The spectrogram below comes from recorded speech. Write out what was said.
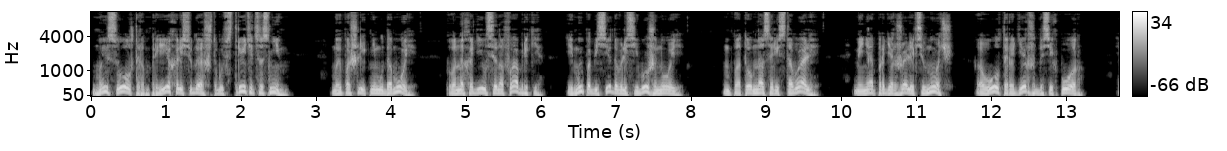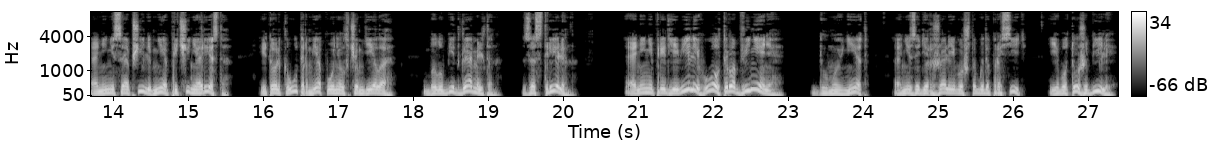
Мы с Уолтером приехали сюда, чтобы встретиться с ним. Мы пошли к нему домой, Он находился на фабрике, и мы побеседовали с его женой. Потом нас арестовали. Меня продержали всю ночь, а Уолтера держат до сих пор. Они не сообщили мне о причине ареста, и только утром я понял, в чем дело. Был убит Гамильтон, застрелен. Они не предъявили Уолтеру обвинения? Думаю, нет. Они задержали его, чтобы допросить. Его тоже били.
